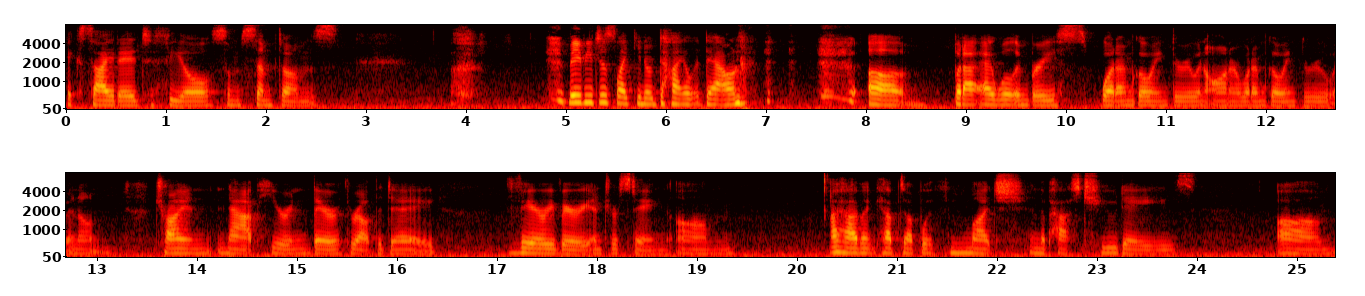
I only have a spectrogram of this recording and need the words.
excited to feel some symptoms maybe just like you know dial it down. Um, but I, I, will embrace what i'm going through and honor what i'm going through and um, try and nap here and there throughout the day. Very very interesting. Um, i haven't kept up with much in the past two days. Um,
